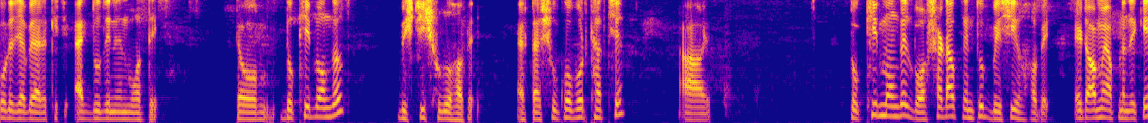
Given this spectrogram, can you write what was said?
করে যাবে আর কিছু, এক দুদিনের মধ্যে। তো দক্ষিণবঙ্গ বৃষ্টি শুরু হবে, একটা সুখবর থাকছে। আর দক্ষিণবঙ্গের বর্ষাটাও কিন্তু বেশি হবে, এটা আমি আপনাদেরকে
